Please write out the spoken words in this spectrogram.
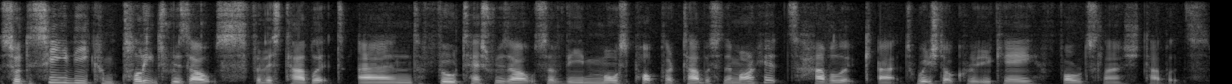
So to see the complete results for this tablet and full test results of the most popular tablets in the market, have a look at which.co.uk forward slash tablets.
